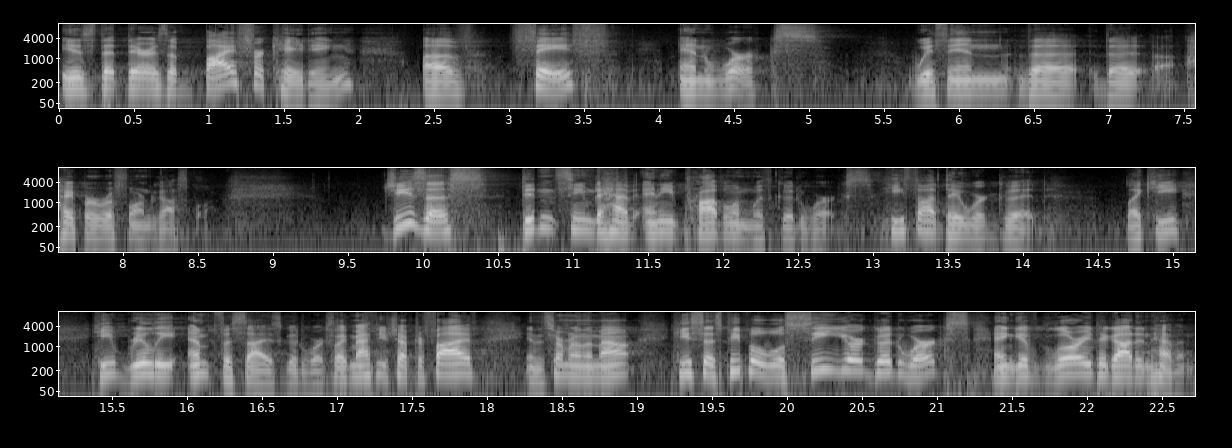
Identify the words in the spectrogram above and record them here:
is that there is a bifurcating of faith and works within the, the hyper reformed gospel. Jesus didn't seem to have any problem with good works, he thought they were good. Like he, he really emphasized good works. Like Matthew chapter 5 in the Sermon on the Mount, he says, People will see your good works and give glory to God in heaven.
